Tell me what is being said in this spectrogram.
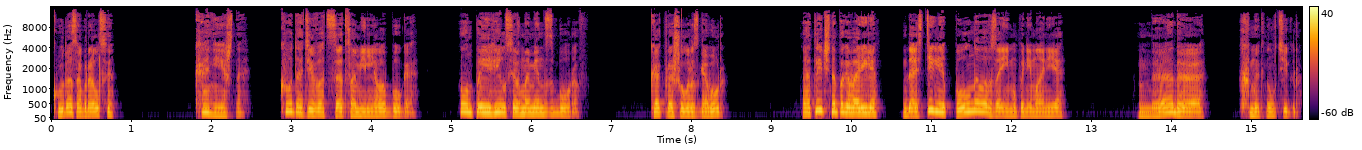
«Куда собрался?» «Конечно. Куда деваться от фамильного бога? Он появился в момент сборов». «Как прошел разговор?» «Отлично поговорили достигли полного взаимопонимания. «Да-да», — хмыкнул тигр.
